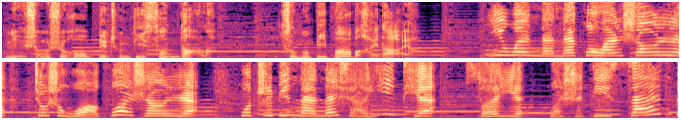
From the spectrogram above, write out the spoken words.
你什么时候变成第三大了？怎么比爸爸还大呀？因为奶奶过完生日就是我过生日，我只比奶奶小一天，所以我是第三大。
